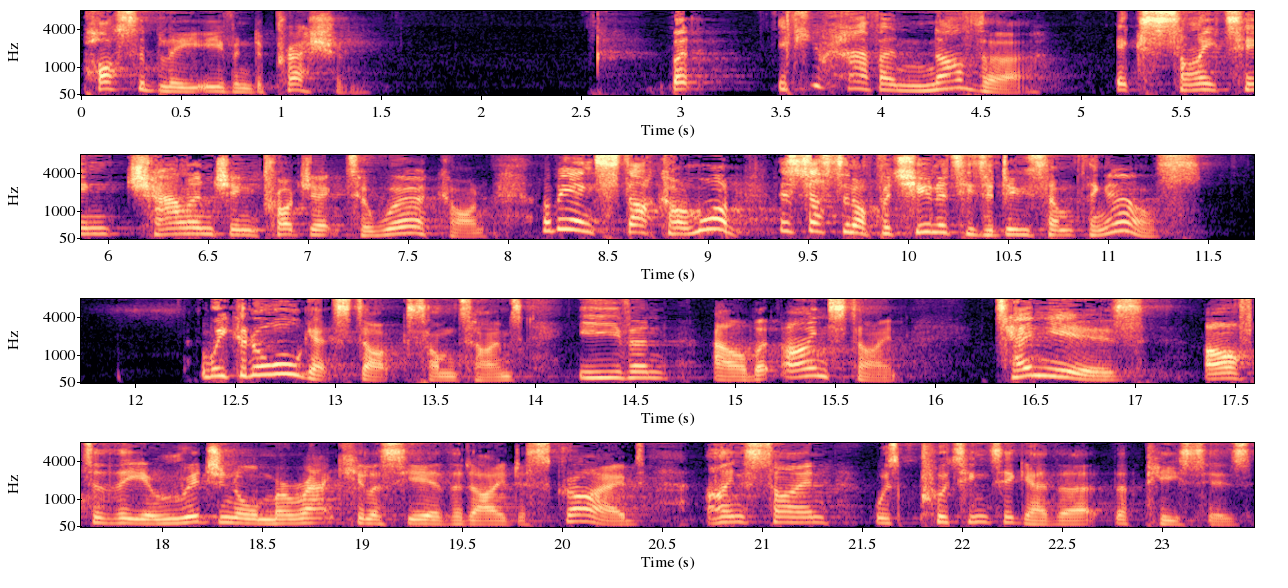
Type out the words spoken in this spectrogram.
possibly even depression. If you have another exciting, challenging project to work on, or being stuck on one, it's just an opportunity to do something else. And we can all get stuck sometimes, even Albert Einstein. Ten years after the original miraculous year that I described, Einstein was putting together the pieces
